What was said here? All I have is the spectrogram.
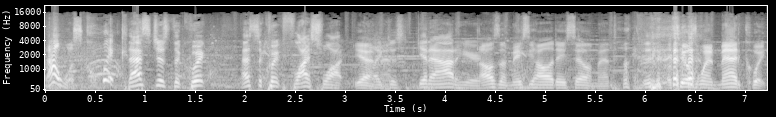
That was quick. that's just the quick. That's the quick fly swat. Yeah, like man. just get out of here. That was a Macy Holiday sale, man. Those heels went mad quick.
